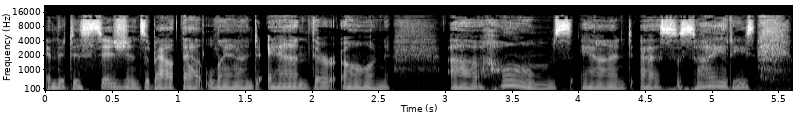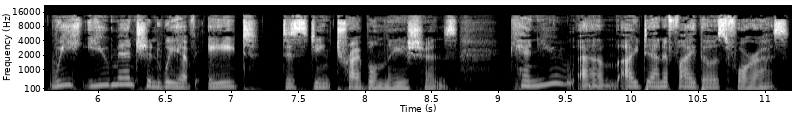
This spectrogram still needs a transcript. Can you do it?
in the decisions about that land and their own uh, homes and uh, societies. We, you mentioned we have eight distinct tribal nations. Can you um, identify those for us?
